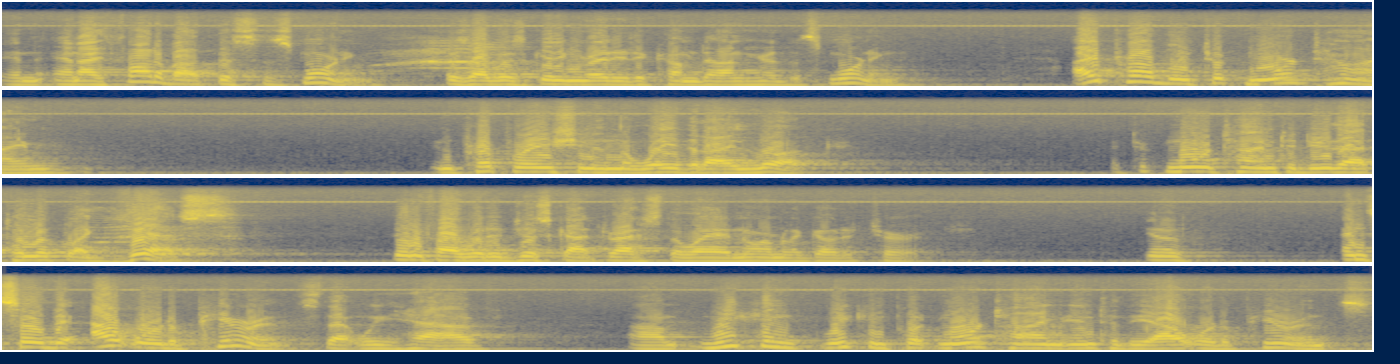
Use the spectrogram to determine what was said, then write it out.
And, and I thought about this this morning as I was getting ready to come down here this morning. I probably took more time in preparation in the way that I look I took more time to do that to look like this than if I would have just got dressed the way I normally go to church. You know, and so the outward appearance that we have, um, we can we can put more time into the outward appearance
